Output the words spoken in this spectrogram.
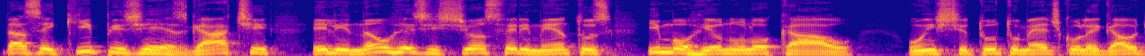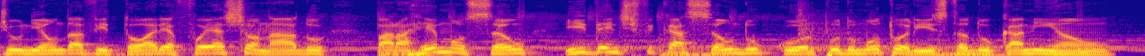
das equipes de resgate, ele não resistiu aos ferimentos e morreu no local o Instituto Médico Legal de União da Vitória foi acionado para remoção e identificação do corpo do motorista do caminhão.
